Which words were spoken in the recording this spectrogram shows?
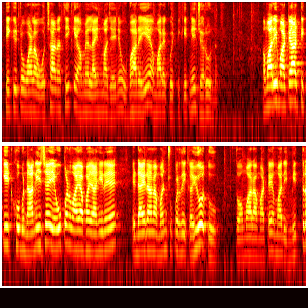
ટિકિટોવાળા ઓછા નથી કે અમે લાઇનમાં જઈને ઊભા રહીએ, અમારે કોઈ ટિકિટની જરૂર નથી. અમારી માટે આ ટિકિટ ખૂબ નાની છે, એવું પણ માયાભાઈ આહિરે એ ડાયરાના મંચ ઉપરથી કહ્યું હતું, તો અમારા માટે અમારી મિત્ર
